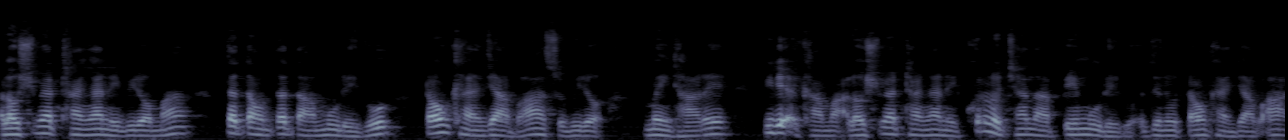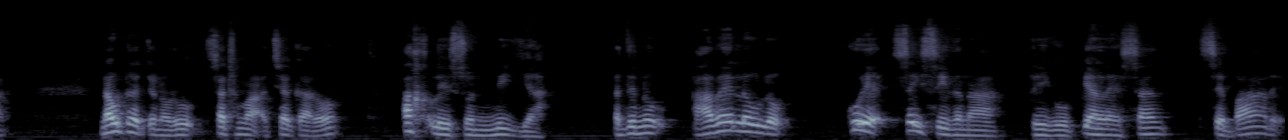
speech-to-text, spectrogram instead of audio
အလောရှိမြတ်ထံကနေပြီးတော့မှတက်တောင်တက်တာမှုတွေကိုတောင်းခံကြပါဆိုပြီးတော့မိန့်ထားတယ်။ပြီးတဲ့အခါမှာအလောရှိမြတ်ထံကနေခွင့်လွှတ်ချမ်းသာပေးမှုတွေကိုအတင်းတို့တောင်းခံကြပါ။နောက်ထပ်ကျွန်တော်တို့ဆတ်ထမအချက်ကတော့အခလီဆွန်နီယာအတင်းတို့ဘာပဲလုပ်လို့ကိုယ့်ရဲ့စိတ်စေတနာတွေကိုပြန်လဲဆန်းစစ်ပါတဲ့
